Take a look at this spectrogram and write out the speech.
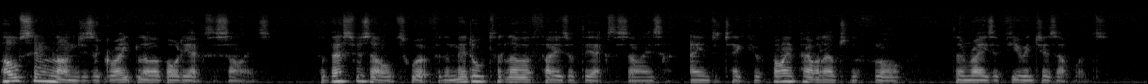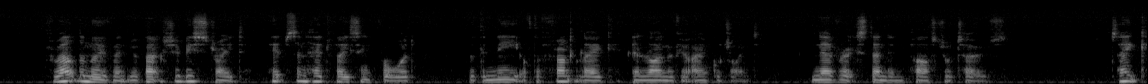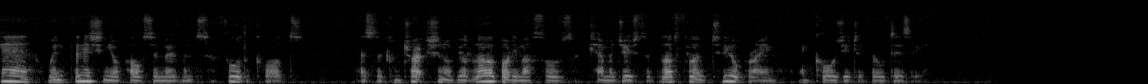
Pulsing lunge is a great lower body exercise. For best results, work for the middle to lower phase of the exercise. Aim to take your thigh parallel to the floor, then raise a few inches upwards. Throughout the movement, your back should be straight, hips and head facing forward, with the knee of the front leg in line with your ankle joint, never extending past your toes. Take care when finishing your pulsing movements for the quads, as the contraction of your lower body muscles can reduce the blood flow to your brain and cause you to feel dizzy.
